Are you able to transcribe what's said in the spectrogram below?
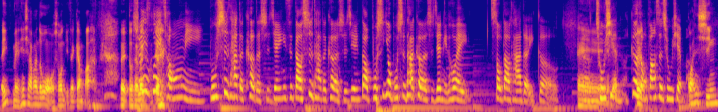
哎，每天下班都问我说你在干嘛？对，都在。所以会 从你不是他的课的时间，一直到是他的课的时间，到不是又不是他课的时间，你都会收到他的一个、呃、出现嘛，各种方式出现嘛，关心。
